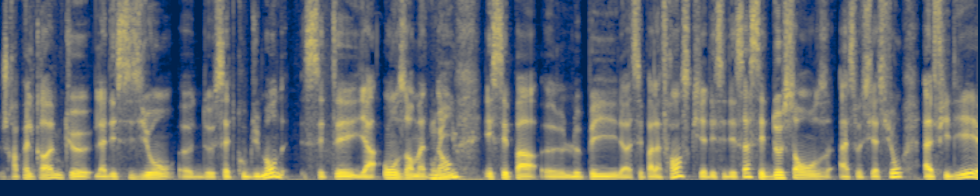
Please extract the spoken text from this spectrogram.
Je rappelle quand même que la décision de cette Coupe du Monde, c'était il y a 11 ans maintenant, oui. et c'est pas le pays, c'est pas la France qui a décidé ça, c'est 211 associations affiliées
